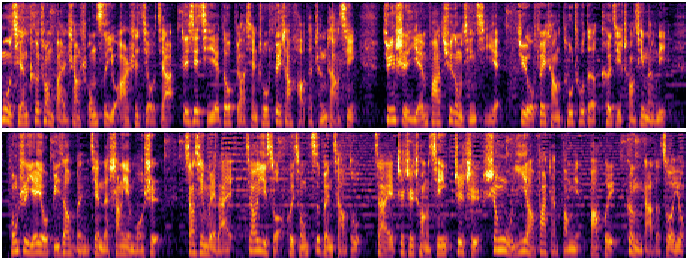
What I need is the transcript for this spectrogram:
目前科创板上市公司有二十九家，这些企业都表现出非常好的成长性，均是研发驱动型企业，具有非常突出的科技创新能力，同时也有比较稳健的商业模式。相信未来交易所会从资本角度，在支持创新、支持生物医药发展方面发挥更大的作用。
